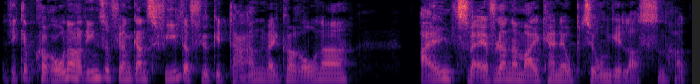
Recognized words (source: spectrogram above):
Also ich glaube, Corona hat insofern ganz viel dafür getan, weil Corona allen Zweiflern einmal keine Option gelassen hat.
